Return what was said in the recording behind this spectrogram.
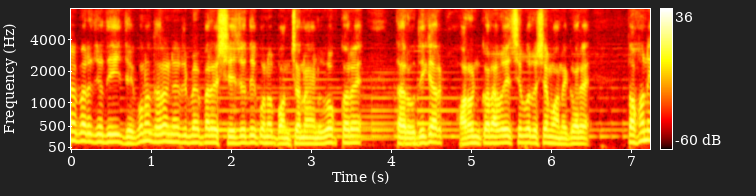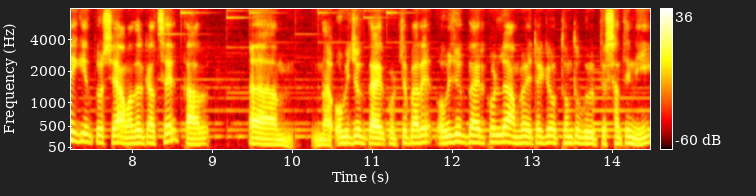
ব্যাপারে যদি, যে কোনো ধরনের ব্যাপারে সে যদি কোনো বঞ্চনা অনুভব করে, তার অধিকার হরণ করা হয়েছে বলে সে মনে করে, তখনই কিন্তু সে আমাদের কাছে তার অভিযোগ দায়ের করতে পারে। অভিযোগ দায়ের করলে আমরা এটাকে অত্যন্ত গুরুত্বের সাথে নিই।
